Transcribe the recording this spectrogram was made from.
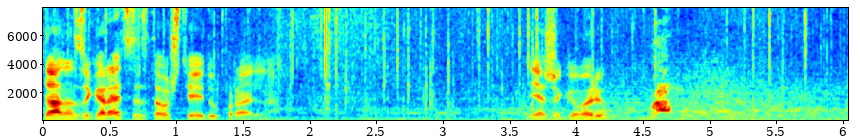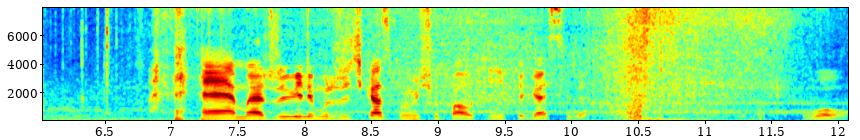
Да, она загорается из-за того, что я иду правильно. Я же говорю. Мы оживили мужичка с помощью палки. Нифига себе. Воу.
